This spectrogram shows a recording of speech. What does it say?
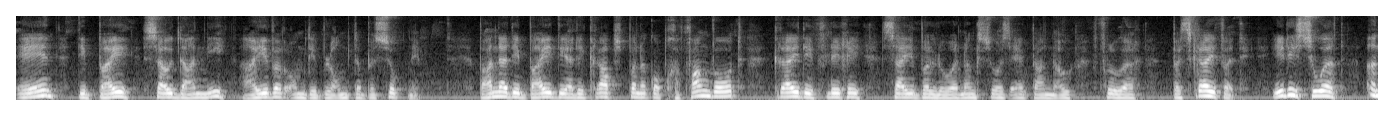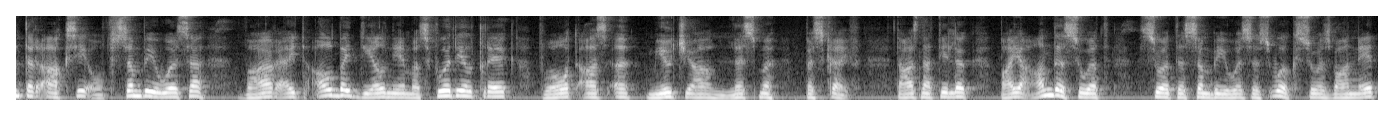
en die by sou dan nie huiwer om die blom te besoek nie. Wanneer die by deur die krabspinnekop gevang word, kry die vliegie sy beloning soos ek dan nou vroeër beskryf het. Hierdie soort interaksie of simbiose waaruit albei deelnemers voordeel trek, word as 'n mutualisme beskryf. Daar's natuurlik baie ander soort soorte simbioses ook, soos waar net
